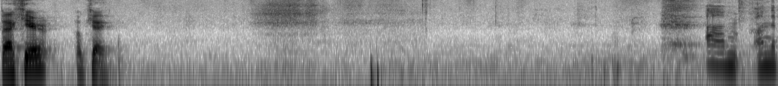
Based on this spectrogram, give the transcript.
Back here? Okay. Um, on the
